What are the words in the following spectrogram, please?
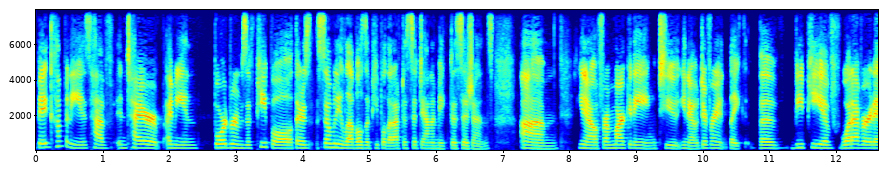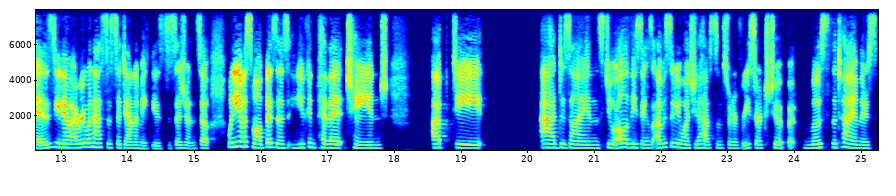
big companies have entire, I mean, boardrooms of people there's so many levels of people that have to sit down and make decisions. Um you know from marketing to you know different like the vp of whatever it is you know everyone has to sit down and make these decisions. So when you have a small business you can pivot change update add designs do all of these things. Obviously we want you to have some sort of research to it but most of the time there's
